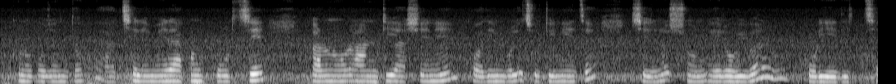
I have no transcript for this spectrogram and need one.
এখনও পর্যন্ত আর ছেলেমেয়েরা এখন পড়ছে, কারণ ওর আন্টি আসেনি, কদিন বলে ছুটি নিয়েছে সেই জন্য রবিবার পড়িয়ে দিচ্ছে।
